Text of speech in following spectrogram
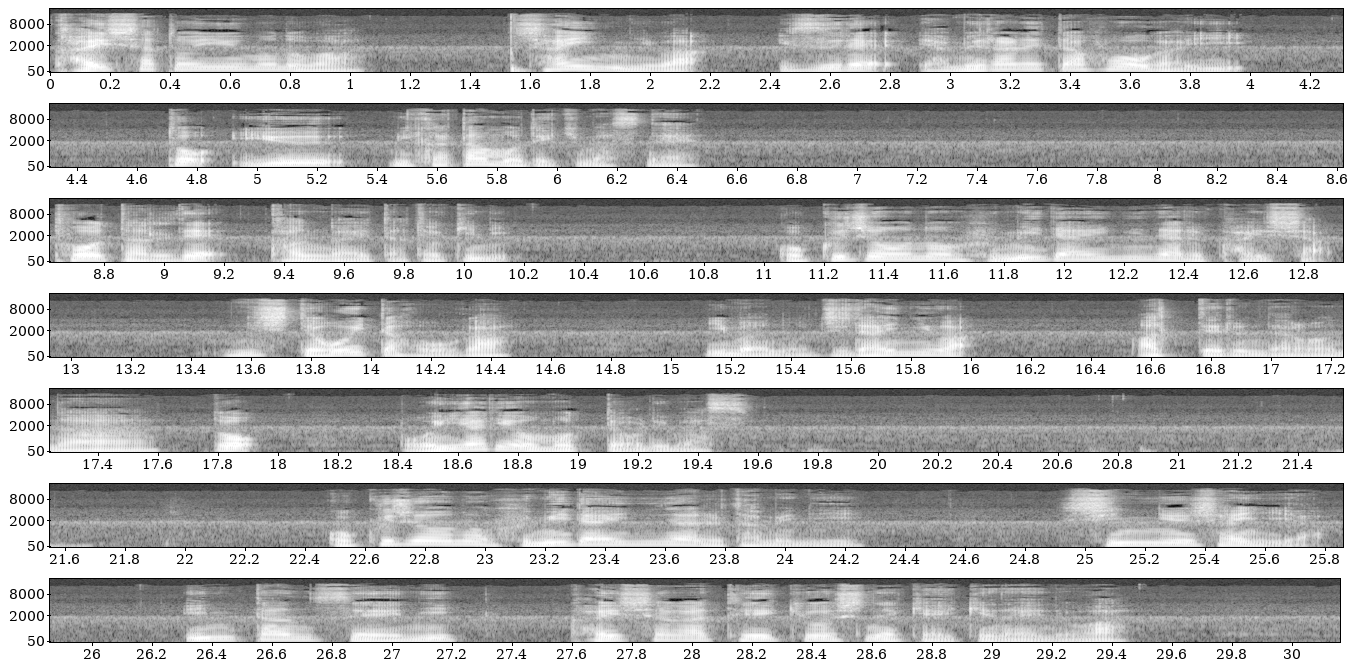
会社というものは社員にはいずれ辞められた方がいいという見方もできますね。トータルで考えたときに極上の踏み台になる会社にしておいた方が今の時代には合ってるんだろうなぁとぼんやり思っております。極上の踏み台になるために新入社員やインターン生に会社が提供しなきゃいけないのは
